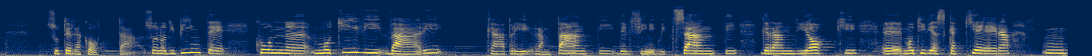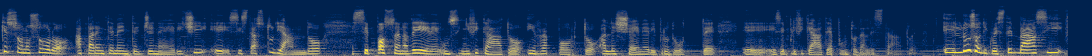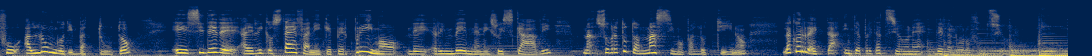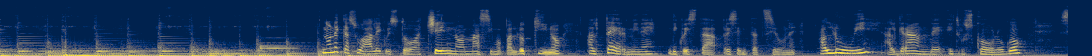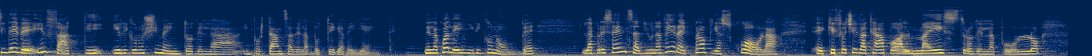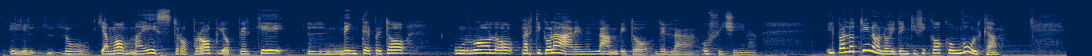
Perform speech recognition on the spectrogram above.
su terracotta. Sono dipinte con motivi vari, capri rampanti, delfini guizzanti, grandi occhi, eh, motivi a scacchiera, Mm, che sono solo apparentemente generici e si sta studiando se possano avere un significato in rapporto alle scene riprodotte e esemplificate appunto dalle statue. E l'uso di queste basi fu a lungo dibattuto e si deve a Enrico Stefani che per primo le rinvenne nei suoi scavi, ma soprattutto a Massimo Pallottino, la corretta interpretazione della loro funzione. Non è casuale questo accenno a Massimo Pallottino al termine di questa presentazione. A lui, al grande etruscologo, si deve infatti il riconoscimento dell'importanza della bottega vegliente, nella quale egli riconobbe la presenza di una vera e propria scuola eh, che faceva capo al maestro dell'Apollo. Egli lo chiamò maestro proprio perché ne interpretò un ruolo particolare nell'ambito dell'officina. Il pallottino lo identificò con Vulca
